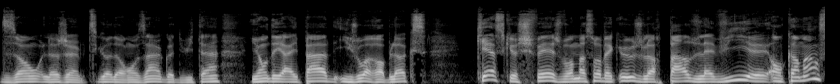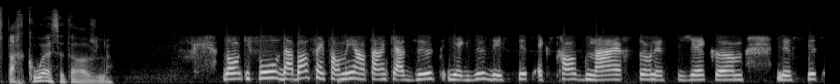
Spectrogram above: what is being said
Disons, là, j'ai un petit gars de 11 ans, un gars de 8 ans. Ils ont des iPads, ils jouent à Roblox. Qu'est-ce que je fais? Je vais m'asseoir avec eux, je leur parle de la vie. Euh, on commence par quoi à cet âge-là? Donc, il faut d'abord s'informer en tant qu'adulte. Il existe des sites extraordinaires sur le sujet comme le site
